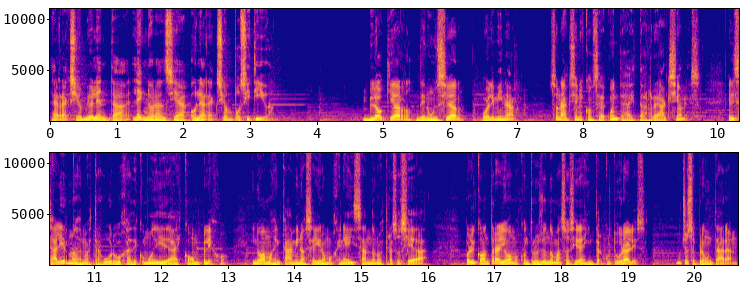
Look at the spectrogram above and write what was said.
la reacción violenta, la ignorancia o la reacción positiva. Bloquear, denunciar o eliminar son acciones consecuentes a estas reacciones. El salirnos de nuestras burbujas de comodidad es complejo y no vamos en camino a seguir homogeneizando nuestra sociedad. Por el contrario, vamos construyendo más sociedades interculturales. Muchos se preguntarán,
